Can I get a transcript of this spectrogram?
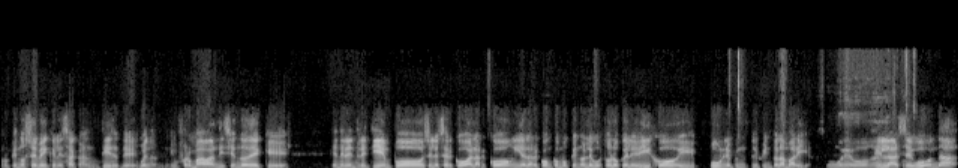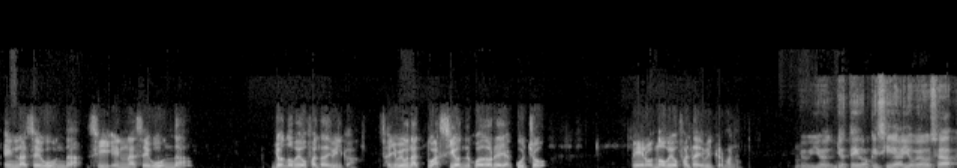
porque no se ve que le sacan. Bueno, informaban diciendo de que en el entretiempo se le acercó al Arcón y al Arcón como que no le gustó lo que le dijo y ¡pum! le, pin- le pintó la amarilla. Huevón. En la segunda, en la segunda, sí, en la segunda, yo no veo falta de Vilca. O sea, yo veo una actuación del jugador de Ayacucho pero no veo falta de Vilca, hermano. Yo, yo, yo te digo que sí, ah, yo veo, o sea,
